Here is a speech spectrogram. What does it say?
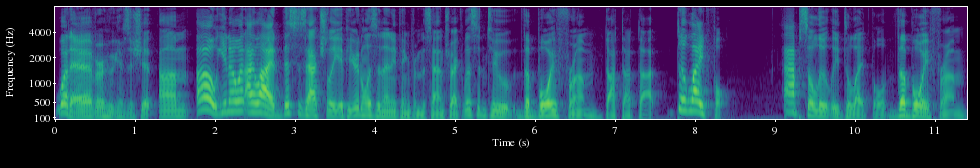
Whatever, who gives a shit? Um, oh, you know what? I lied. This is actually, if you're gonna listen to anything from the soundtrack, listen to The Boy From dot dot dot. Delightful. Absolutely delightful. The Boy From.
